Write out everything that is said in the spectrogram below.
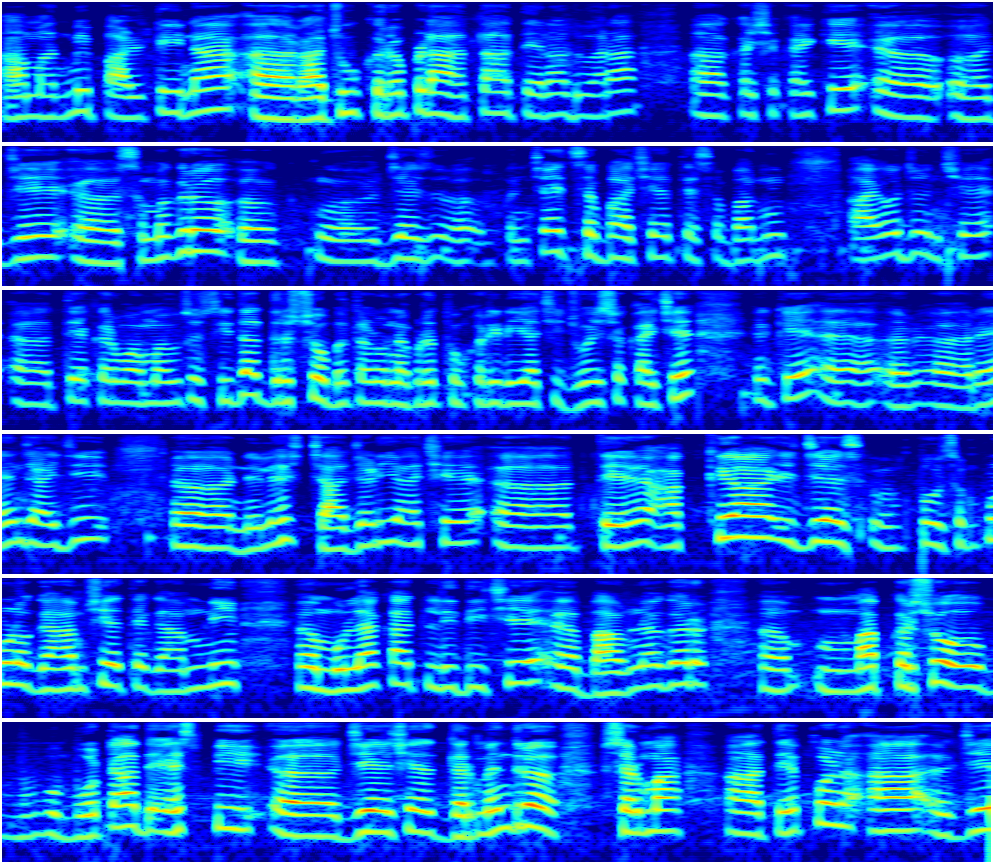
આમ આદમી પાર્ટીના રાજુ કરપડા હતા તેના દ્વારા કહી શકાય કે જે સમગ્ર જે પંચાયત સભા છે તે સભાનું આયોજન છે તે કરવામાં આવ્યું છે. સીધા દ્રશ્યો બતાડવાના પ્રયત્નો કરી રહ્યા છીએ. જોઈ શકાય છે કે રેન્જ આઈજી નિલેશ જાજડિયા છે તે આખા જે સંપૂર્ણ ગામ છે તે ગામની મુલાકાત લીધી છે. ભાવનગર માફ કરશો બોટાદ એસપી જે છે ધર્મેન્દ્ર શર્મા તે પણ આ જે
